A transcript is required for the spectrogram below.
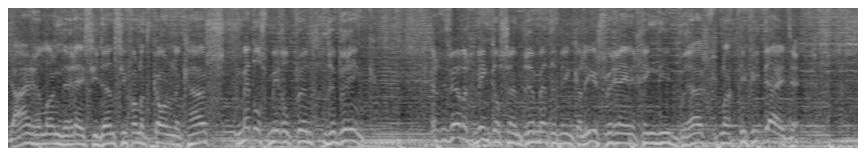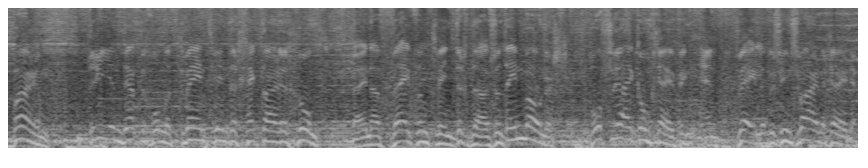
Jarenlang de residentie van het Koninklijk Huis met als middelpunt de Brink. Een gezellig winkelcentrum met een winkeliersvereniging die bruist van activiteiten. Baren, 3322 hectare grond, bijna 25.000 inwoners, bosrijke omgeving en vele bezienswaardigheden.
